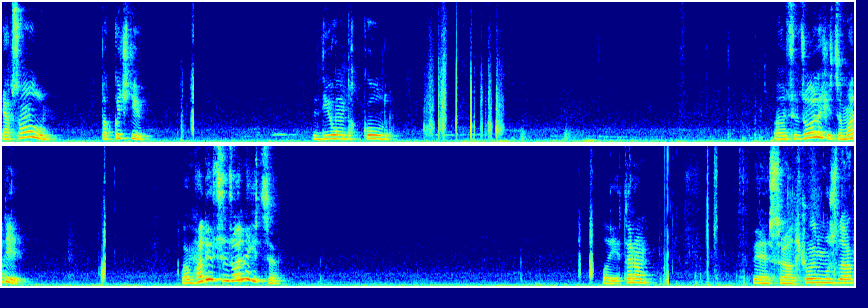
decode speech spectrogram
Yapsana oğlum. Dakika diyor. Video 10 dakika oldu. Ben üçüncü oyuna geçsem hadi. Lan hadi üçüncü oyuna gitsem. La yeter am. Ve sıradaki oyunumuzda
